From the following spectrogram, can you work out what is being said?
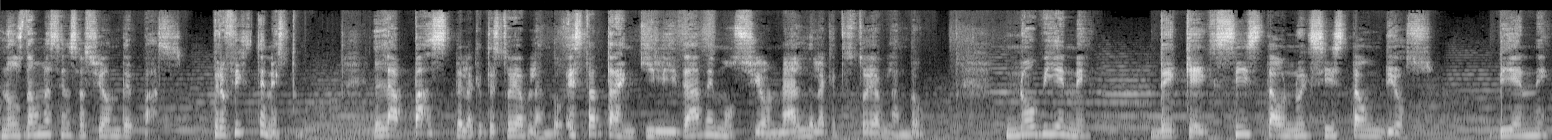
nos da una sensación de paz. Pero fíjate en esto, la paz de la que te estoy hablando, esta tranquilidad emocional de la que te estoy hablando, no viene de que exista o no exista un Dios, viene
